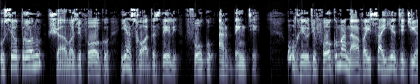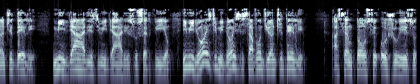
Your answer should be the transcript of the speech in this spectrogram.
o seu trono, chamas de fogo, e as rodas dele, fogo ardente. Um rio de fogo manava e saía de diante dele. Milhares de milhares o serviam, e milhões de milhões estavam diante dele. Assentou-se o juízo,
